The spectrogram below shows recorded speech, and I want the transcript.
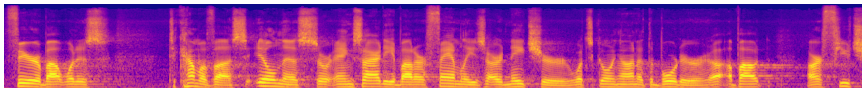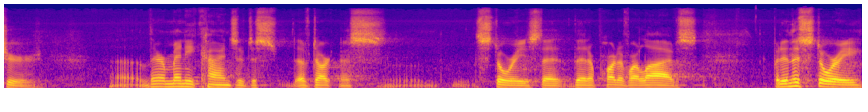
fear about what is to come of us, illness or anxiety about our families, our nature, what's going on at the border, uh, about our future. Uh, there are many kinds of, dis- of darkness stories that, that are part of our lives. But in this story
